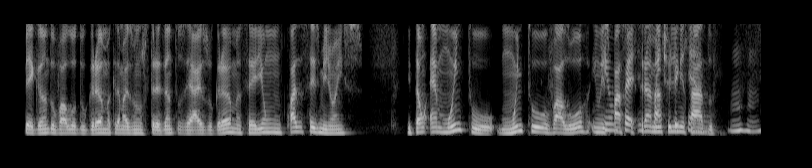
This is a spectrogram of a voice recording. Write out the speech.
pegando o valor do grama, que dá mais uns 300 reais o grama, seriam quase 6 milhões. Então, é muito, muito valor em um Em um espaço pe- extremamente espaço limitado. Uhum.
